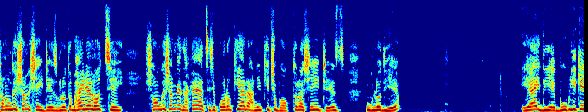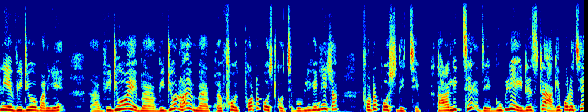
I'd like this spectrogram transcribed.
সঙ্গে সঙ্গে সেই ড্রেসগুলো তো ভাইরাল হচ্ছেই। সঙ্গে সঙ্গে দেখা যাচ্ছে যে পরকীয়া রানীর কিছু ভক্তরা সেই ড্রেসগুলো দিয়ে এআই দিয়ে বুবলিকে নিয়ে ভিডিও বানিয়ে ভিডিও ভিডিও নয় ফটো পোস্ট করছে। বুবলিকে নিয়ে সব ফটো পোস্ট দিচ্ছে। তারা লিখছে যে, বুবলি এই ড্রেসটা আগে পড়েছে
